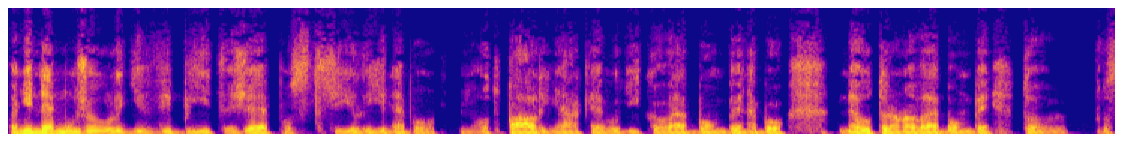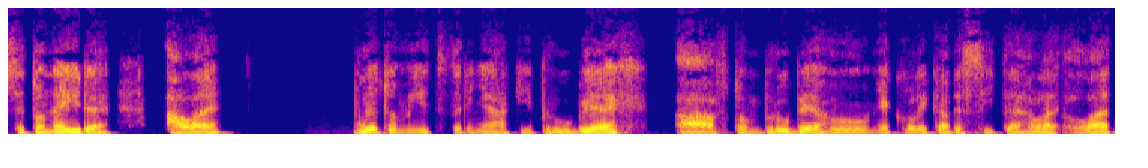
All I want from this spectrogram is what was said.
Oni nemůžou lidi vybít, že postřílí nebo odpálí nějaké vodíkové bomby nebo neutronové bomby. To prostě to nejde. Ale bude to mít tedy nějaký průběh a v tom průběhu několika desítek let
